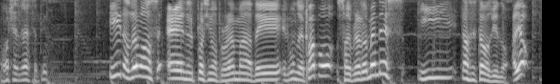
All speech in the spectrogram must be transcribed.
Muchas gracias a ti. Y nos vemos en el próximo programa de El Mundo de Papo. Soy Bernardo Méndez y nos estamos viendo. Adiós.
